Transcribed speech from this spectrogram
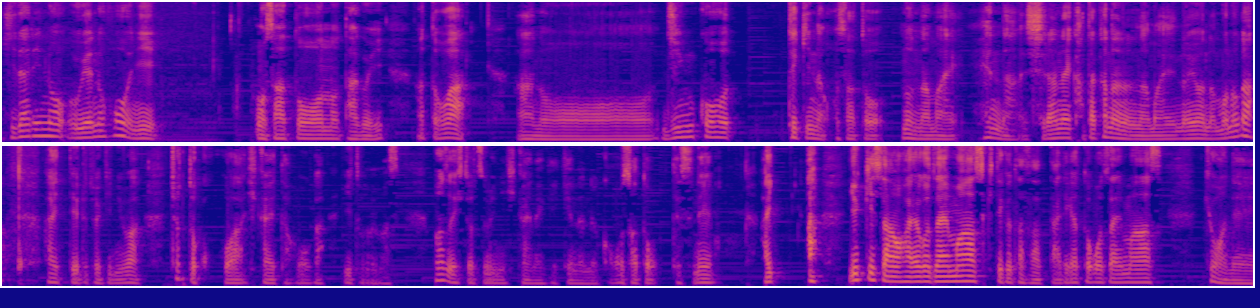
左の上の方に、お砂糖の類、あとは、あのー、人工的なお砂糖の名前、変な知らないカタカナの名前のようなものが入っているときには、ちょっとここは控えた方がいいと思います。まず一つ目に控えなきゃいけないのがお砂糖ですね。はい。あ、ゆきさんおはようございます。来てくださってありがとうございます。今日はね、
